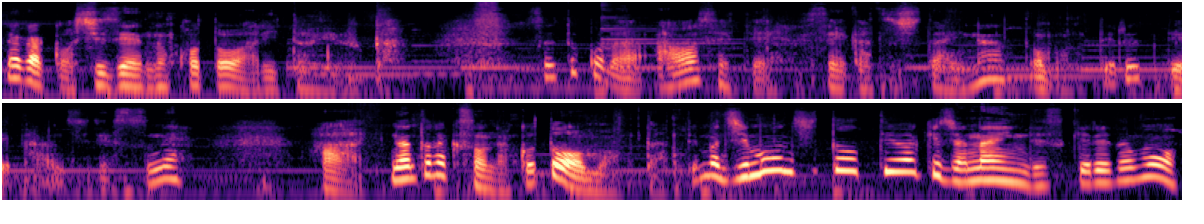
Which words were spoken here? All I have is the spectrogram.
なんかこう自然の断りというかそういうところは合わせて生活したいなと思ってるっていう感じですね。はい、なんとなくそんなことを思ったって、まあ、自問自答っていうわけじゃないんですけれども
